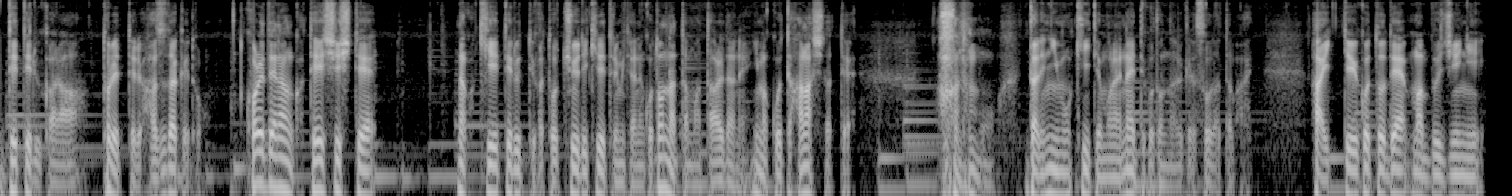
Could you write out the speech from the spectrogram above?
出てるから撮れてるはずだけどこれでなんか停止してなんか消えてるっていうか途中で切れてるみたいなことになったらまたあれだね。今こうやって話したって、あのもう誰にも聞いてもらえないってことになるけど、そうだった場合。はい。ということで、まあ無事に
